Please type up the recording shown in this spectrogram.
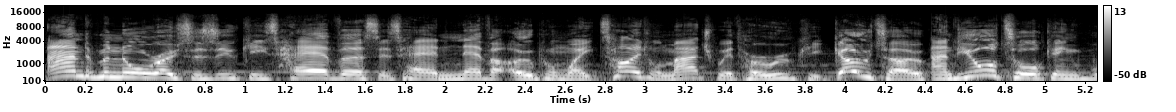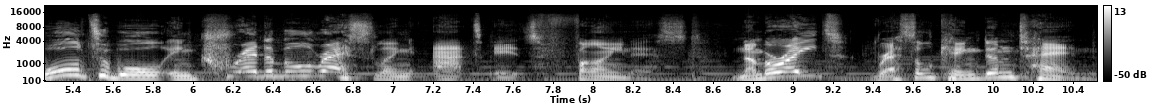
and Minoru Suzuki's hair versus hair never openweight title match with Hirooki Goto, and you're talking wall-to-wall incredible wrestling at its finest. Number 8, Wrestle Kingdom 10.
